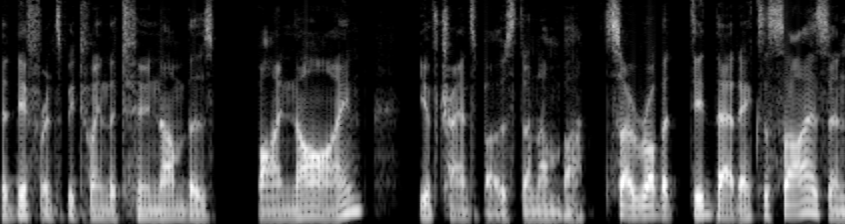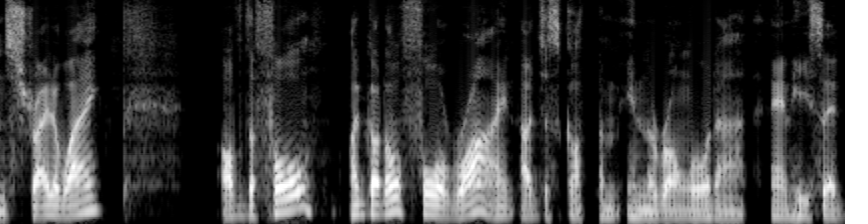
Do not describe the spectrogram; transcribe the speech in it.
the difference between the two numbers by nine, you've transposed the number. So Robert did that exercise, and straight away, of the four, I got all four right. I just got them in the wrong order. And he said,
